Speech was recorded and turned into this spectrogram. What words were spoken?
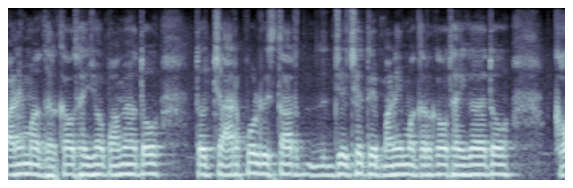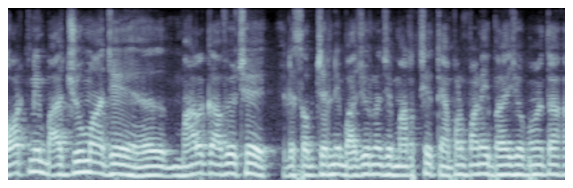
પાણીમાં ગરકાવ થઈ જવા પામ્યો હતો. તો ચારપોલ વિસ્તાર જે છે તે પાણીમાં ગરકાવ થઈ ગયો હતો. કોર્ટની બાજુમાં જે માર્ગ આવ્યો છે, એટલે સબજલની બાજુનો જે માર્ગ છે, ત્યાં પણ પાણી ભરાઈ જવા પામ્યા હતા.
